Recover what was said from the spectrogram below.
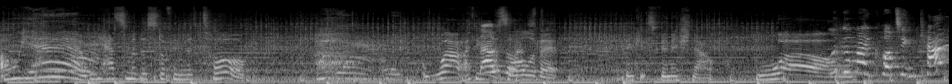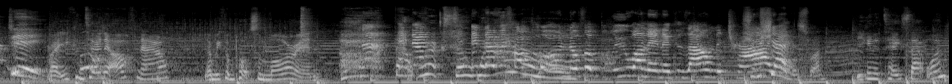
Oh yeah, we had some of the stuff in the tub. Yeah. Wow, I think That that's all of it. I think it's finished now. Whoa. Look at my cotton candy. Right, you can turn it off now. Then we can put some more in. that And works so and then we can put well. another blue one in it because I want to try. Should we share this one? Are You gonna taste that one?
